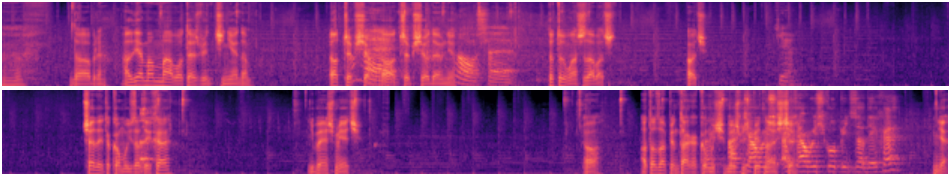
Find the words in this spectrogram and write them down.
Ech, Dobra, ale ja mam mało też, więc ci nie dam. Odczep się, No weź. odczep się ode mnie. Proszę. To tu masz, zobacz. Chodź. Gdzie? Przedaj to komuś zadychę. I będziesz mieć. O. A to za piątaka komuś, będziesz mieć 15. A chciałbyś kupić zadychę? Nie,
